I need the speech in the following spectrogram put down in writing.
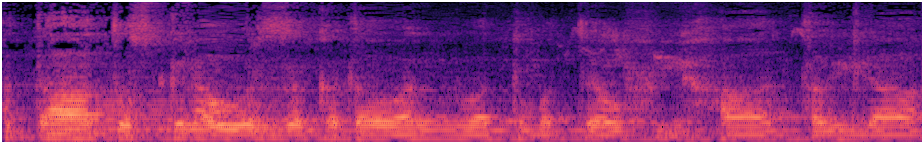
حتى تسكنه رزقك وتمتع فيها طويلا.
